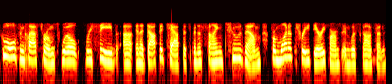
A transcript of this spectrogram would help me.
schools and classrooms will receive uh, an adopted calf that's been assigned to them from one of three dairy farms in Wisconsin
